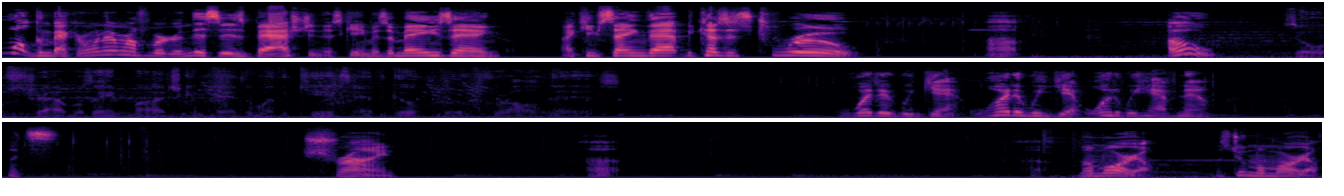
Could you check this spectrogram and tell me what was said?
Welcome back, everyone. I'm ROFLBurger, and this is Bastion. This game is amazing. I keep saying that because it's true. Uh, oh, Zulf's travels ain't much compared to what the kids had to go through for all this. what did we get? What did we get? What do we have now? Let's shrine. Uh, uh memorial. Let's do memorial.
